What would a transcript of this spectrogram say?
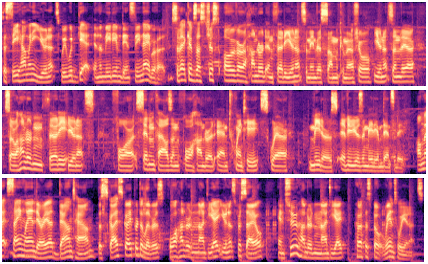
to see how many units we would get in the medium density neighborhood. So that gives us just over 130 units. I mean, there's some commercial units in there. So 130 units for 7,420 square meters if you're using medium density. On that same land area, downtown, the skyscraper delivers 498 units for sale and 298 purpose-built rental units.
